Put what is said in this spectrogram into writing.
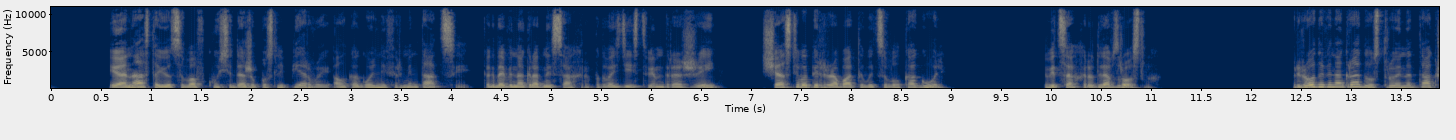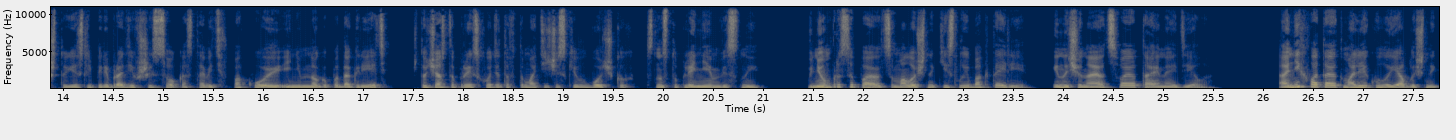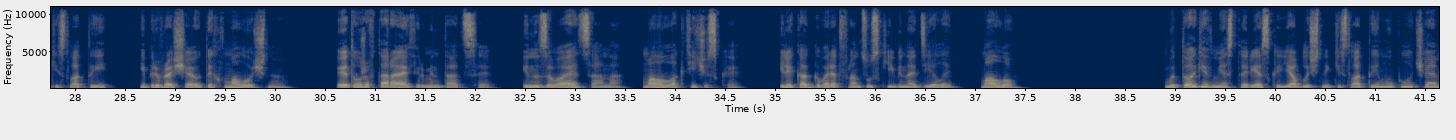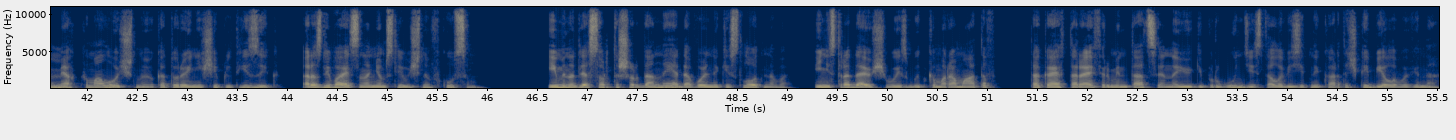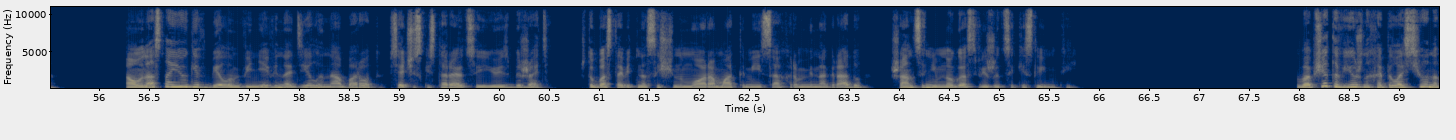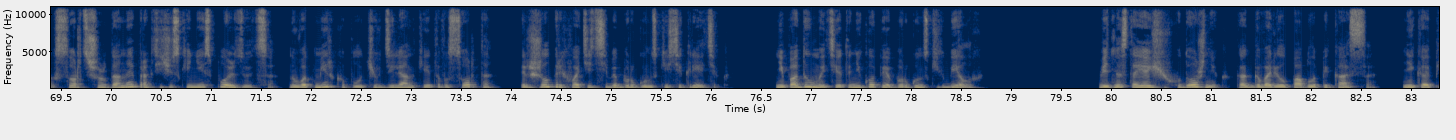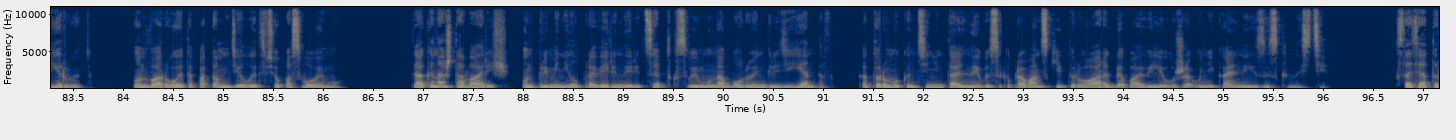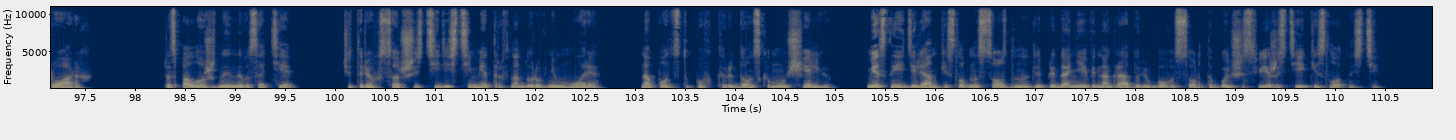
И она остается во вкусе даже после первой алкогольной ферментации, когда виноградный сахар под воздействием дрожжей счастливо перерабатывается в алкоголь. Вид сахара для взрослых. Природа винограда устроена так, что если перебродивший сок оставить в покое и немного подогреть, что часто происходит автоматически в бочках с наступлением весны, в нем просыпаются молочно-кислые бактерии, и начинают свое тайное дело. Они хватают молекулы яблочной кислоты и превращают их в молочную. Это уже вторая ферментация, и называется она малолактическая, или, как говорят французские виноделы, мало. В итоге вместо резкой яблочной кислоты мы получаем мягко-молочную, которая не щиплет язык, а разливается на нем сливочным вкусом. Именно для сорта шардоне, довольно кислотного и не страдающего избытком ароматов, Такая вторая ферментация на юге Бургундии стала визитной карточкой белого вина. А у нас на юге в белом вине виноделы, наоборот, всячески стараются ее избежать, чтобы оставить насыщенному ароматами и сахаром винограду шансы немного освежиться кислинкой. Вообще-то в южных апелласьонах сорт шардоне практически не используется, но вот Мирка, получив делянки этого сорта, решил прихватить себе бургундский секретик. Не подумайте, это не копия бургундских белых. Ведь настоящий художник, как говорил Пабло Пикассо, не копирует. Он ворует, а потом делает все по-своему. Так и наш товарищ. Он применил проверенный рецепт к своему набору ингредиентов, которому континентальные высокопрованские теруары добавили уже уникальной изысканности. Кстати, о теруарах. Расположенные на высоте 460 метров над уровнем моря, на подступах к Вердонскому ущелью, Местные делянки словно созданы для придания винограду любого сорта больше свежести и кислотности.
